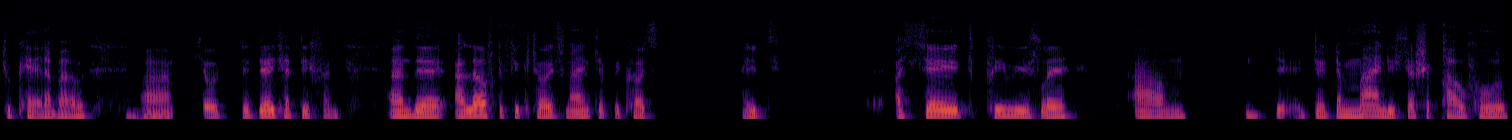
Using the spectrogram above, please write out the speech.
to care about. Mm-hmm. Um, so the days are different. And uh, I love the victorious mindset because it, I said previously, um, the, the, the, mind is such a powerful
